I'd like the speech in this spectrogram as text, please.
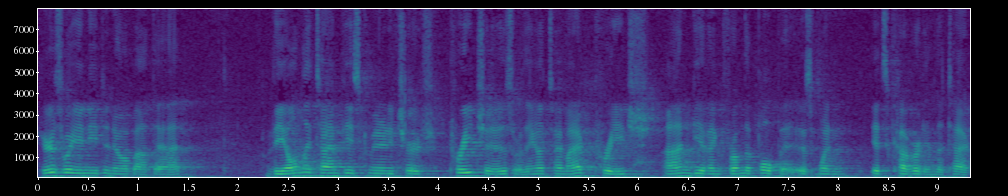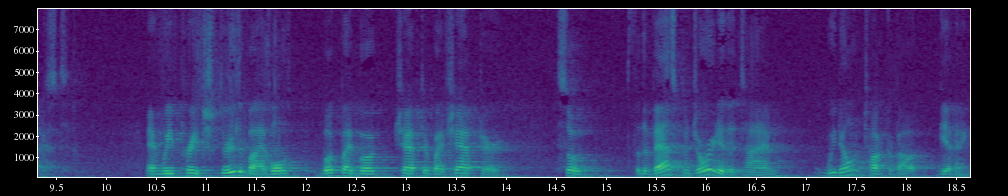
Here's what you need to know about that. The only time Peace Community Church preaches, or the only time I preach on giving from the pulpit, is when it's covered in the text. And we preach through the Bible, book by book, chapter by chapter. So, for the vast majority of the time, we don't talk about giving.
